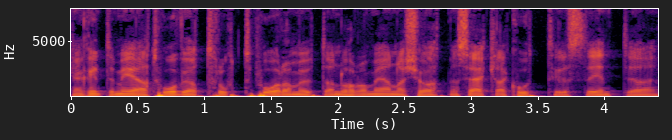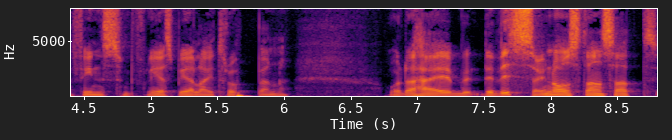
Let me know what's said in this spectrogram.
Kanske inte mer att HV har trott på dem utan då har de gärna kört med säkra kort tills det inte finns fler spelare i truppen. Och det här det visar ju någonstans att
